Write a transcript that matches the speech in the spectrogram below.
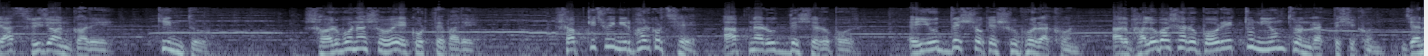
যা সৃজন করে, কিন্তু সর্বনাশও এ করতে পারে। সবকিছুই নির্ভর করছে আপনার উদ্দেশ্যের ওপর। এই উদ্দেশ্যকে শুভ রাখুন। আর ভালোবাসার উপর একটু নিয়ন্ত্রণ রাখতে শিখুন। যেন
